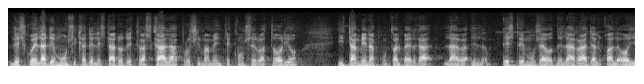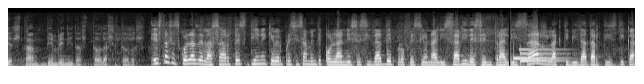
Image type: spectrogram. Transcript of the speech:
La Escuela de Música del Estado de Tlaxcala, próximamente conservatorio. Y también a punto alberga este Museo de la Radio, al cual hoy están bienvenidos todas y todos. Estas escuelas de las artes tienen que ver precisamente con la necesidad de profesionalizar y descentralizar la actividad artística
